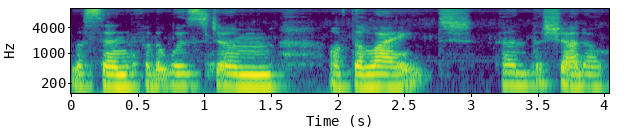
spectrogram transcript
Listen for the wisdom of the light and the shadow.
